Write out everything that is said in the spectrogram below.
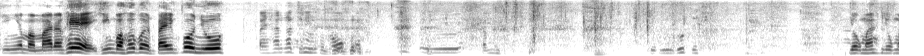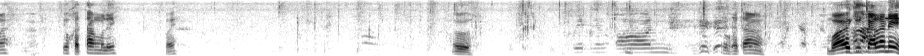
คิงยังมามาดังเพ่คิงบอกให้เปิดไปป้นอยู่ไปหันนัดที่มันโคกเออกำจุดมัน รุดเลยยกมายกมายกขาตั้งมาเลยไว้เออเป็ดยังอ่อนยกขาตั้งบอยกี่กันแล้วนี่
